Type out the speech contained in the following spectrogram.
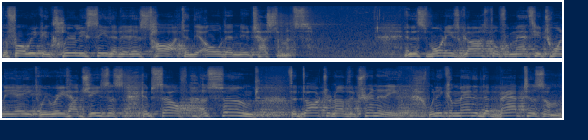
before we can clearly see that it is taught in the Old and New Testaments. In this morning's gospel from Matthew 28, we read how Jesus himself assumed the doctrine of the Trinity when he commanded that baptism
